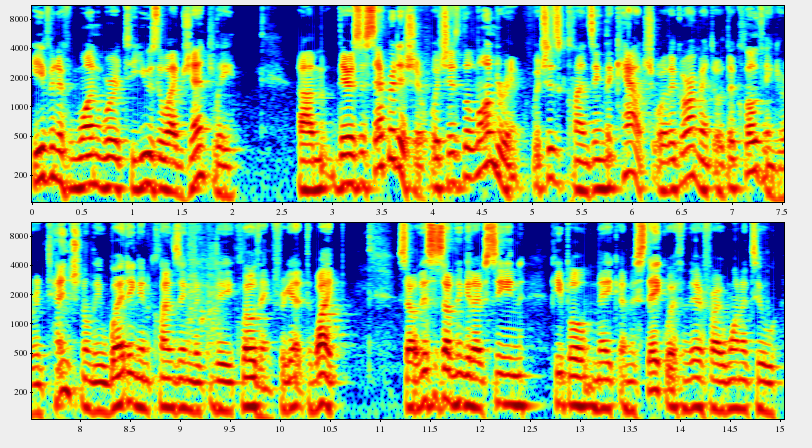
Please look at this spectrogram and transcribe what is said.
even if one were to use a wipe gently, um, there's a separate issue, which is the laundering, which is cleansing the couch or the garment or the clothing. You're intentionally wetting and cleansing the, the clothing. Forget the wipe. So this is something that I've seen people make a mistake with, and therefore I wanted to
